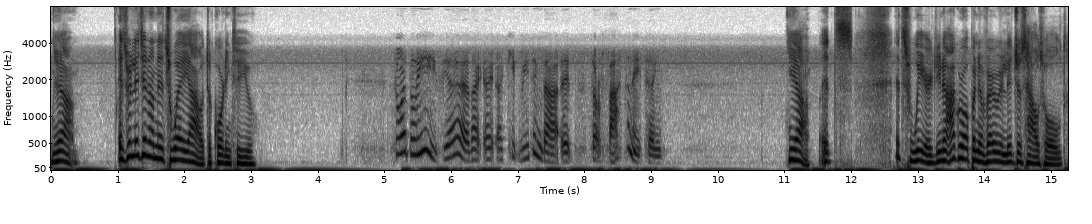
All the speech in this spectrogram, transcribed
yeah is religion on its way out according to you So I believe, yeah, I, I, I keep reading that. It's sort of fascinating. yeah it's it's weird you know i grew up in a very religious household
